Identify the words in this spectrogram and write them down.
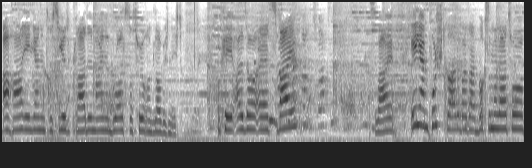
Aha, Elian interessiert gerade meine Brawls, das Hörer glaube ich nicht. Okay, also äh, 2, 25. 2. Elian pusht gerade bei seinem Boxsimulator.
